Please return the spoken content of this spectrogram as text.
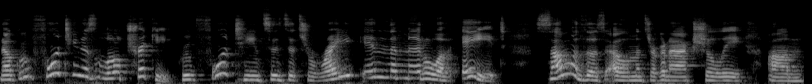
Now, group 14 is a little tricky. Group 14, since it's right in the middle of 8, some of those elements are going to actually um,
